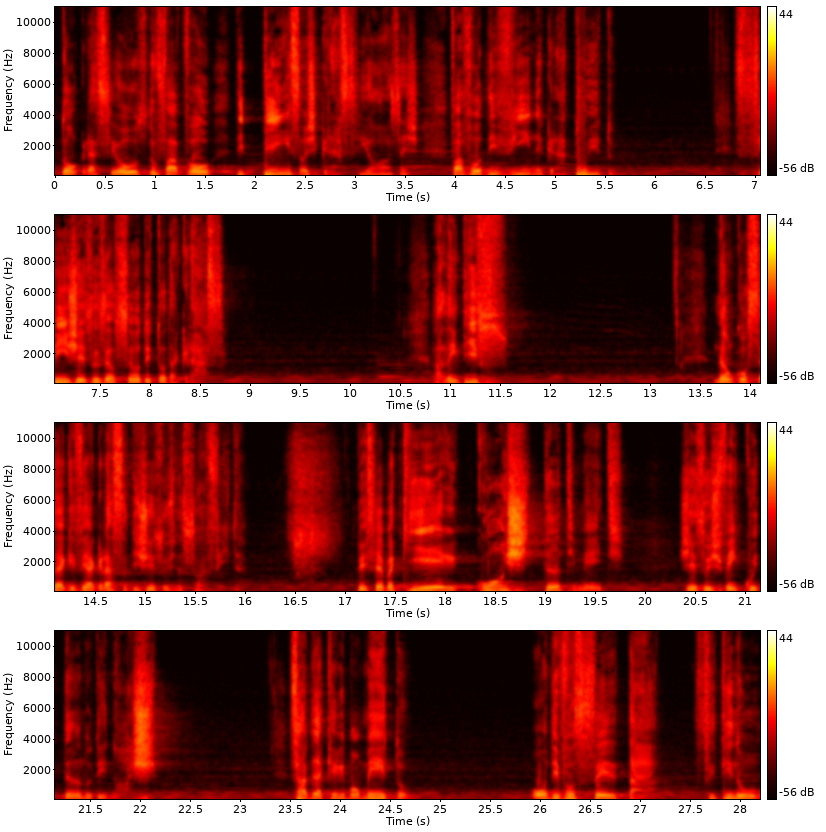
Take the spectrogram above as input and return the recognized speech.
dom gracioso, do favor, de bênçãos graciosas, favor divino e gratuito. Sim, Jesus é o Senhor de toda graça. Além disso, não consegue ver a graça de Jesus na sua vida. Perceba que Ele constantemente, Jesus vem cuidando de nós. Sabe daquele momento onde você está sentindo um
